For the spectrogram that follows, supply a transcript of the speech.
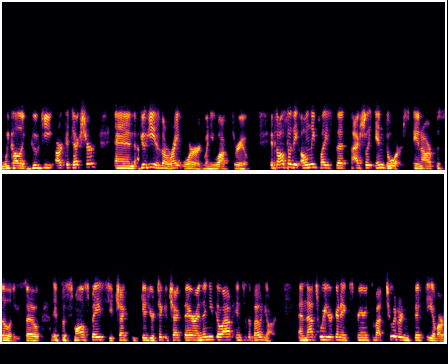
We call it Googie architecture. And Googie is the right word when you walk through. It's also the only place that actually indoors in our facility. So it's a small space. You check, get your ticket check there, and then you go out into the boneyard. And that's where you're going to experience about 250 of our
